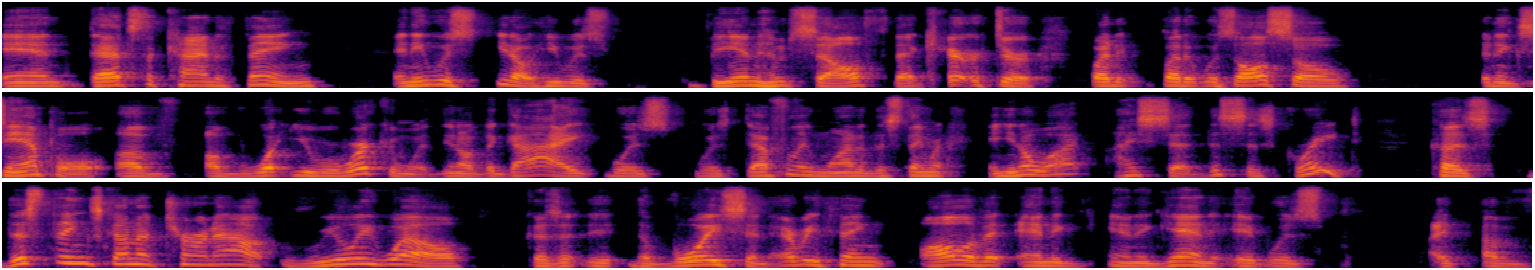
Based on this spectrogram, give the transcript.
And that's the kind of thing. And he was, you know, he was being himself, that character, but but it was also an example of of what you were working with. You know, the guy was was definitely wanted this thing. And you know what? I said, this is great because this thing's going to turn out really well because the voice and everything, all of it. And and again, it was I, of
